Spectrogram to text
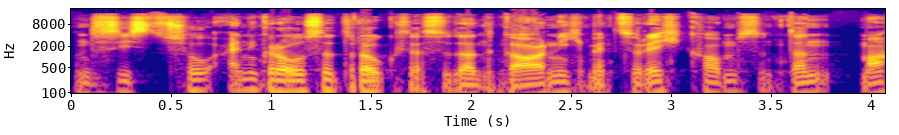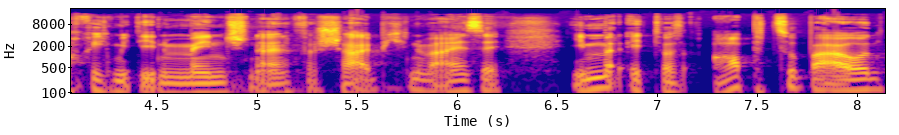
Und es ist so ein großer Druck, dass du dann gar nicht mehr zurechtkommst. Und dann mache ich mit den Menschen einfach scheibchenweise immer etwas abzubauen,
